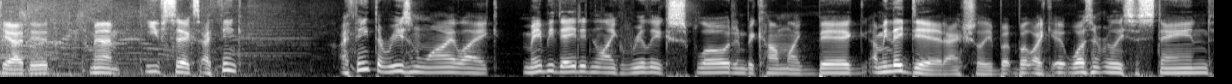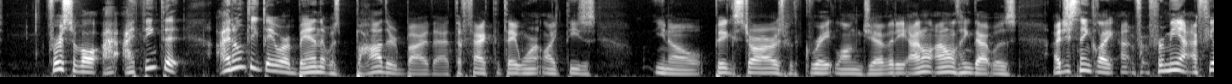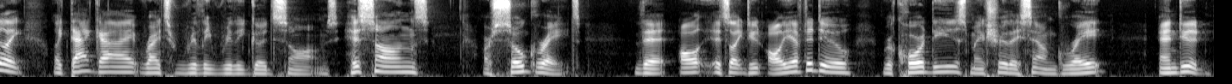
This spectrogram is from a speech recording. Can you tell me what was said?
yeah, dude. Man, Eve Six. I think, I think the reason why like maybe they didn't like really explode and become like big. I mean, they did actually, but but like it wasn't really sustained. First of all, I, I think that I don't think they were a band that was bothered by that. The fact that they weren't like these, you know, big stars with great longevity. I don't. I don't think that was. I just think like uh, for, for me, I feel like like that guy writes really really good songs. His songs are so great that all it's like, dude, all you have to do record these, make sure they sound great, and dude,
